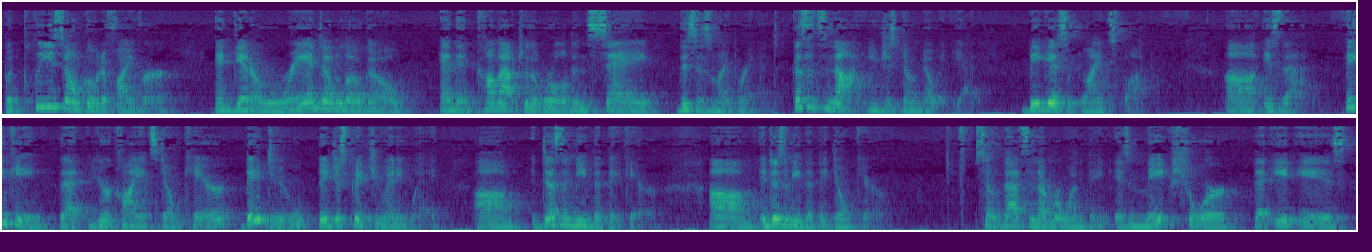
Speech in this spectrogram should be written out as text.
but please don't go to Fiverr and get a random logo and then come out to the world and say, this is my brand. Because it's not. You just don't know it yet. Biggest blind spot uh, is that. Thinking that your clients don't care. They do. They just picked you anyway. Um, it doesn't mean that they care. Um, it doesn't mean that they don't care. So that's the number one thing is make sure that it is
